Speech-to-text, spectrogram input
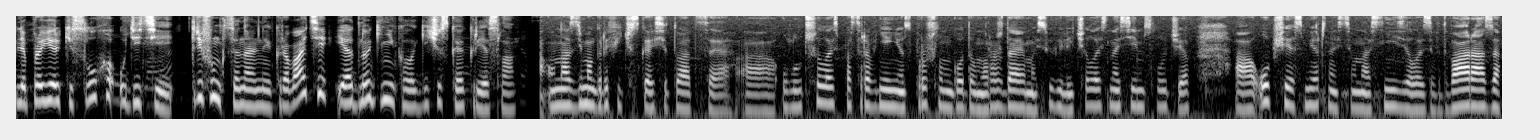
для проверки слуха у детей, три функциональные кровати и одно гинекологическое кресло. У нас демографическая ситуация а, улучшилась по сравнению с прошлым годом. Рождаемость увеличилась на 7 случаев. А, общая смертность у нас снизилась в два раза.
